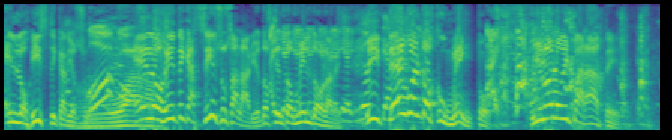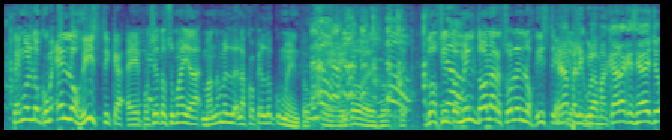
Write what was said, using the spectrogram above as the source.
En logística de Osuna. En logística sin su salario, 200 Ay, ay, mil dólares. ay, ay, ay. Y tengo el documento. Y no hablo disparate. Tengo el documento en logística. Eh, por cierto, Sumaya, mándame la copia del documento. Sí, todo eso. no, Eh, 200 mil dólares solo en logística. Es la película más cara que se ha hecho.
